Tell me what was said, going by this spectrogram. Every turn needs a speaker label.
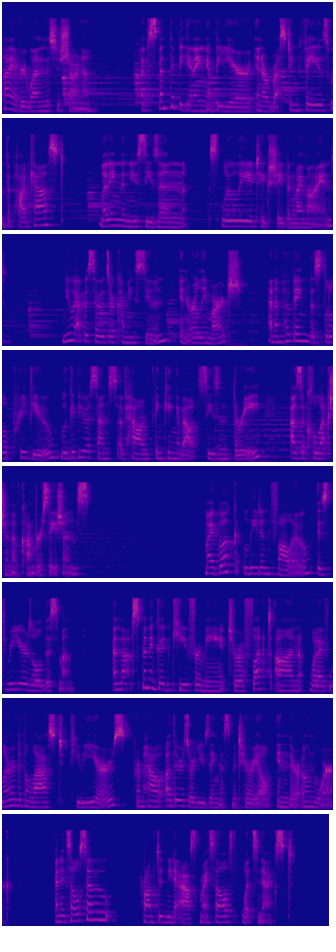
Speaker 1: Hi, everyone. This is Sharna. I've spent the beginning of the year in a resting phase with the podcast, letting the new season slowly take shape in my mind. New episodes are coming soon in early March, and I'm hoping this little preview will give you a sense of how I'm thinking about season three as a collection of conversations. My book, Lead and Follow, is three years old this month. And that's been a good cue for me to reflect on what I've learned in the last few years from how others are using this material in their own work. And it's also prompted me to ask myself what's next?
